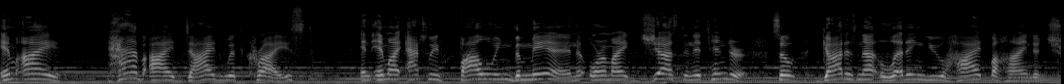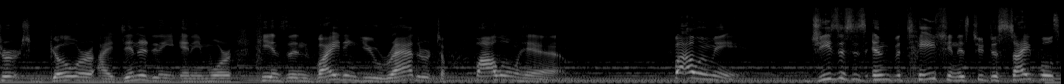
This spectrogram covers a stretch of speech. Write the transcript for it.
am I, have I died with Christ and am I actually following the man or am I just an attender? So God is not letting you hide behind a church goer identity anymore. He is inviting you rather to follow him. Follow me. Jesus' invitation is to disciples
